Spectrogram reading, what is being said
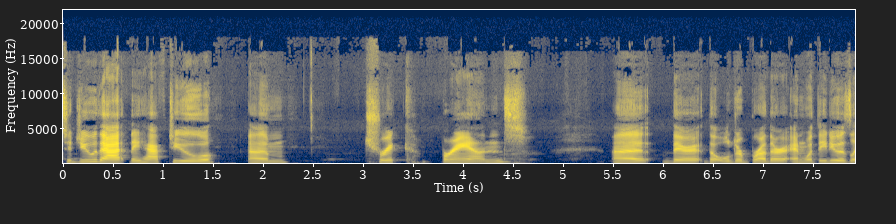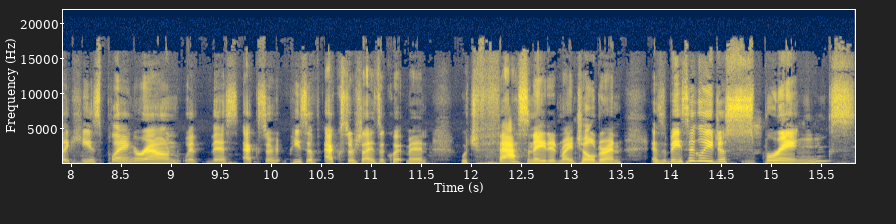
to do that, they have to um, trick Brand uh their the older brother and what they do is like he's playing around with this exer- piece of exercise equipment which fascinated my children is basically just springs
